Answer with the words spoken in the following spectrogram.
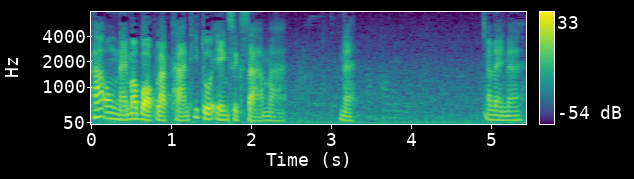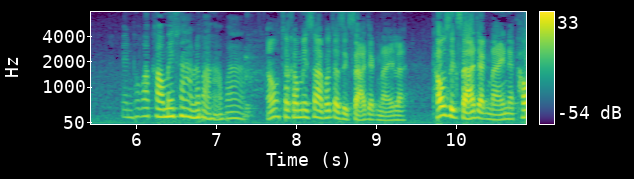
พระองค์ไหนมาบอกหลักฐานที่ตัวเองศึกษามานะอะไรนะ เป็นเพราะว่าเขาไม่ทราบหรือเปล่าคะว่า เอ้าถ้าเขาไม่ทราบเขาจะศึกษาจากไหนล่ะเขาศึกษาจากไหนเนี่ยเขา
